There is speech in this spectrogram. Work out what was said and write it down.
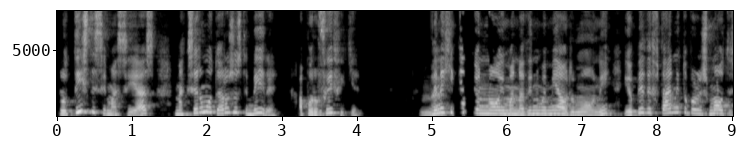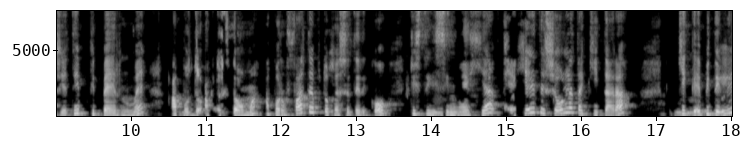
πρωτής της σημασίας να ξέρουμε ότι ο άρρωστος την πήρε, απορροφήθηκε. Ναι. Δεν έχει κάποιο νόημα να δίνουμε μία ορμόνη η οποία δεν φτάνει τον προορισμό της, γιατί την παίρνουμε από το, από το στόμα, απορροφάται από το γαστρεντερικό και στη Μμ. συνέχεια διαχέεται σε όλα τα κύτταρα και Μμμ. επιτελεί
